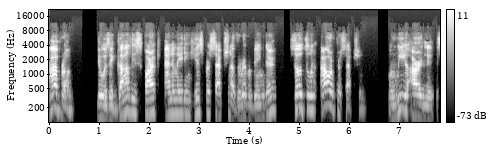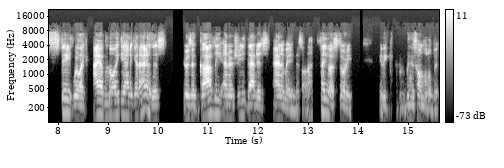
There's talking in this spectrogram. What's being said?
Avram, there was a godly spark animating his perception of the river being there. So too in our perception, when we are in a state where like I have no idea how to get out of this, there's a godly energy that is animating this. I'll tell you a story. Maybe bring this home a little bit.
